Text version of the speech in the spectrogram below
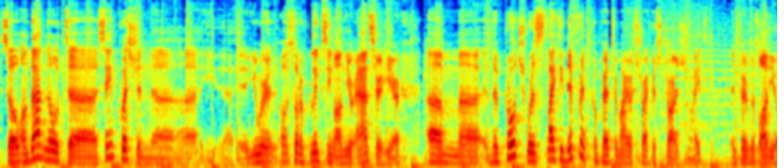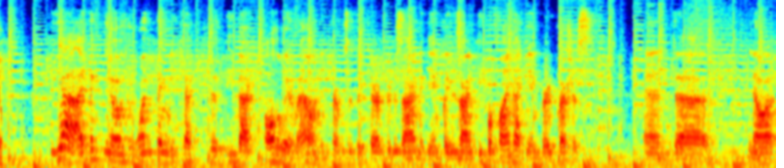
So on that note, uh, same question. Uh, uh, you were uh, sort of glimpsing on your answer here. Um, uh, the approach was slightly different compared to Mario Strikers Charged, right? In terms of audio. Yeah, I think you know the one thing we kept the feedback all the way around in terms of the character design, the gameplay design. People find that game very precious, and uh, you know,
